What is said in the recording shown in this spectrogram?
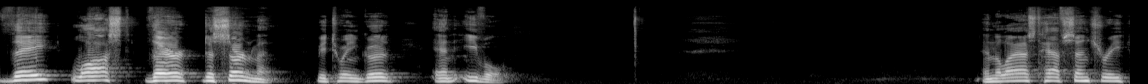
They lost their discernment between good and evil. In the last half century,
